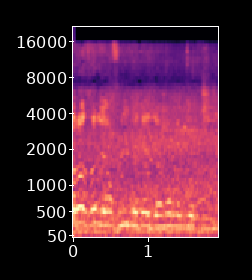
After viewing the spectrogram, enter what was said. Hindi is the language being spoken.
टेरा सर यहाँ फ्री देता है जैमर लगी होती है।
